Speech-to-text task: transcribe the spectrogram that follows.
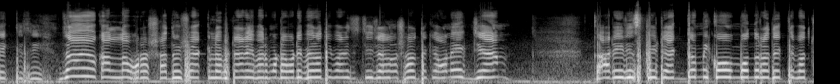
দেখতেছি। যাই হোক আল্লাহ ভরসা দুইশো এক কিলোমিটার। এবার মোটামুটি বেরোতে পারছি শহর থেকে অনেক জ্যাম। গাড়ির স্পিড একদমই কম। বন্ধুরা দেখতে পাচ্ছ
